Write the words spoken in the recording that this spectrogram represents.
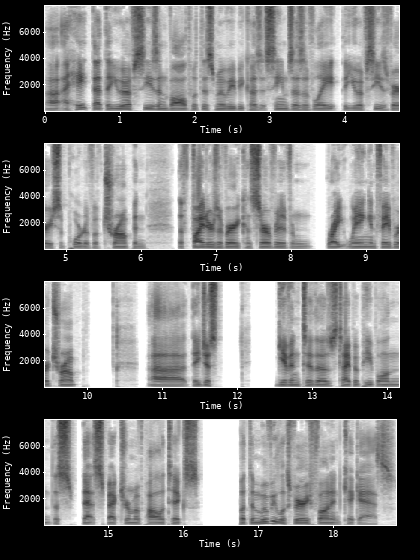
Uh, I hate that the UFC is involved with this movie because it seems as of late the UFC is very supportive of Trump and the fighters are very conservative and right wing in favor of Trump. Uh, they just give in to those type of people on the, that spectrum of politics. But the movie looks very fun and kick ass.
